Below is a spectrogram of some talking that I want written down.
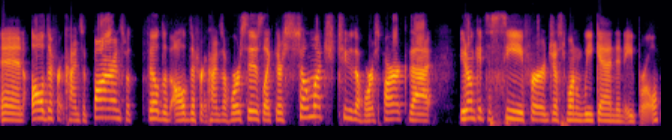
and all different kinds of barns with filled with all different kinds of horses. Like there's so much to the horse park that you don't get to see for just one weekend in April.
